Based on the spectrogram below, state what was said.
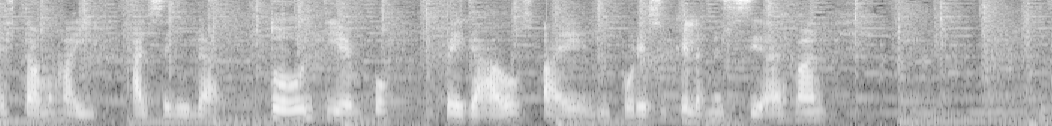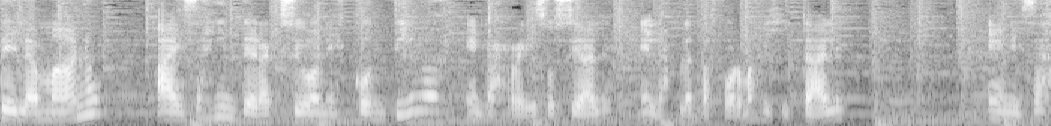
Estamos ahí al celular todo el tiempo pegados a él y por eso es que las necesidades van de la mano a esas interacciones continuas en las redes sociales, en las plataformas digitales, en esas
